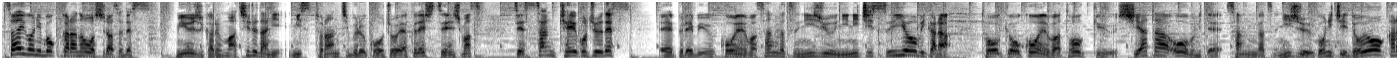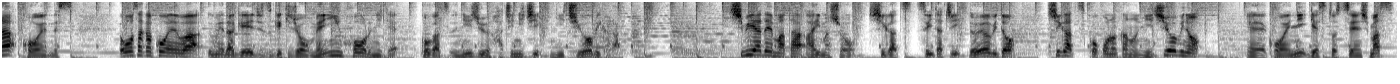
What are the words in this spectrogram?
最後に僕からのお知らせです。ミュージカル「マチルダ」にミス・トランチブル校長役で出演します。絶賛稽古中です、えープレビュー公演は3月22日水曜日から。東京公演は東急シアターオーブにて3月25日土曜から公演です。大阪公演は梅田芸術劇場メインホールにて5月28日日曜日から。渋谷でまた会いましょう。4月1日土曜日と4月9日の日曜日の、えー公演にゲスト出演します。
